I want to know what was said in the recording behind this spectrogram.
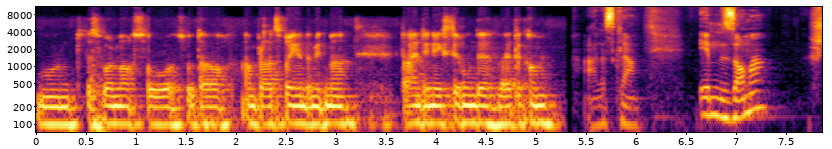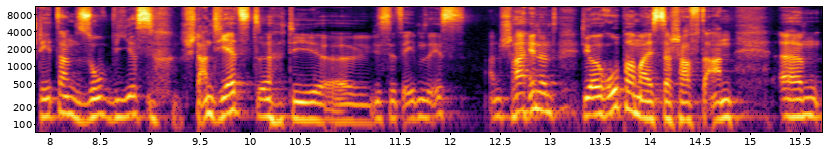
Und das wollen wir auch so, so da auch am Platz bringen, damit wir da in die nächste Runde weiterkommen. Alles klar. Im Sommer steht dann so, wie es stand jetzt, äh, die, äh, wie es jetzt eben ist, anscheinend die Europameisterschaft an. Ähm,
